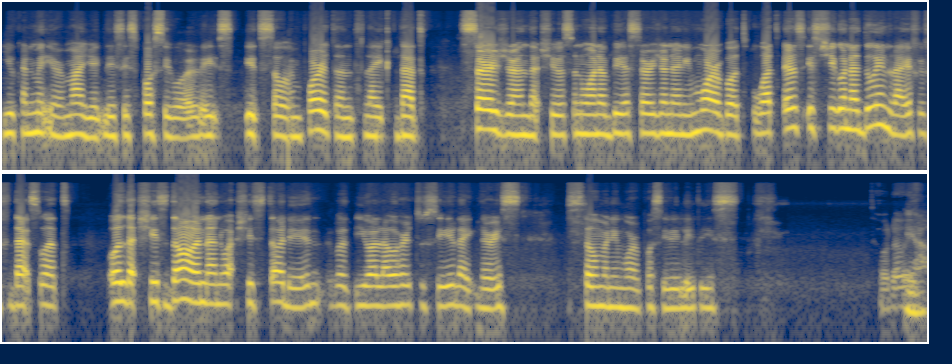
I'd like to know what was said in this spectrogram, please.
you can make your magic this is possible it's it's so important like that surgeon that she doesn't want to be a surgeon anymore but what else is she gonna do in life if that's what all that she's done and what she studied but you allow her to see like there is so many more possibilities. Totally. Yeah.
